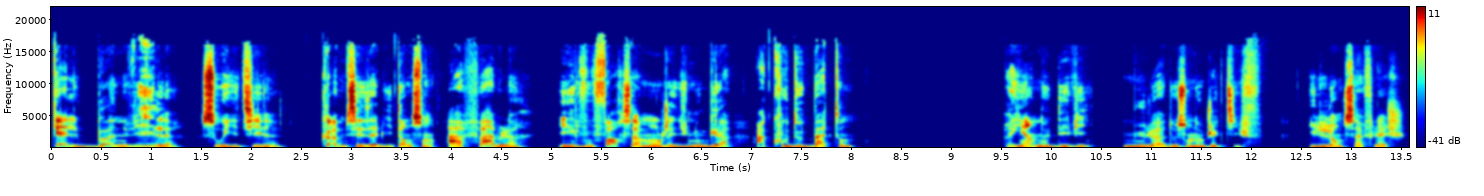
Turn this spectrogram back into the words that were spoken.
Quelle bonne ville souriait-il. Comme ses habitants sont affables, ils vous forcent à manger du nougat à coups de bâton. Rien ne dévie Mula de son objectif. Il lance sa flèche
